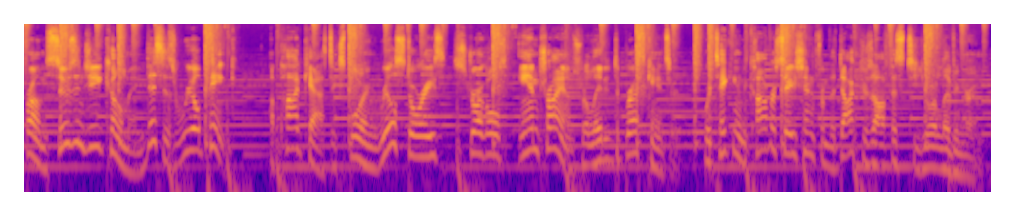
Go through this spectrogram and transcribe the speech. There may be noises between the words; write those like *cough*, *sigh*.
From Susan G. Komen, this is Real Pink, a podcast exploring real stories, struggles, and triumphs related to breast cancer. We're taking the conversation from the doctor's office to your living room.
